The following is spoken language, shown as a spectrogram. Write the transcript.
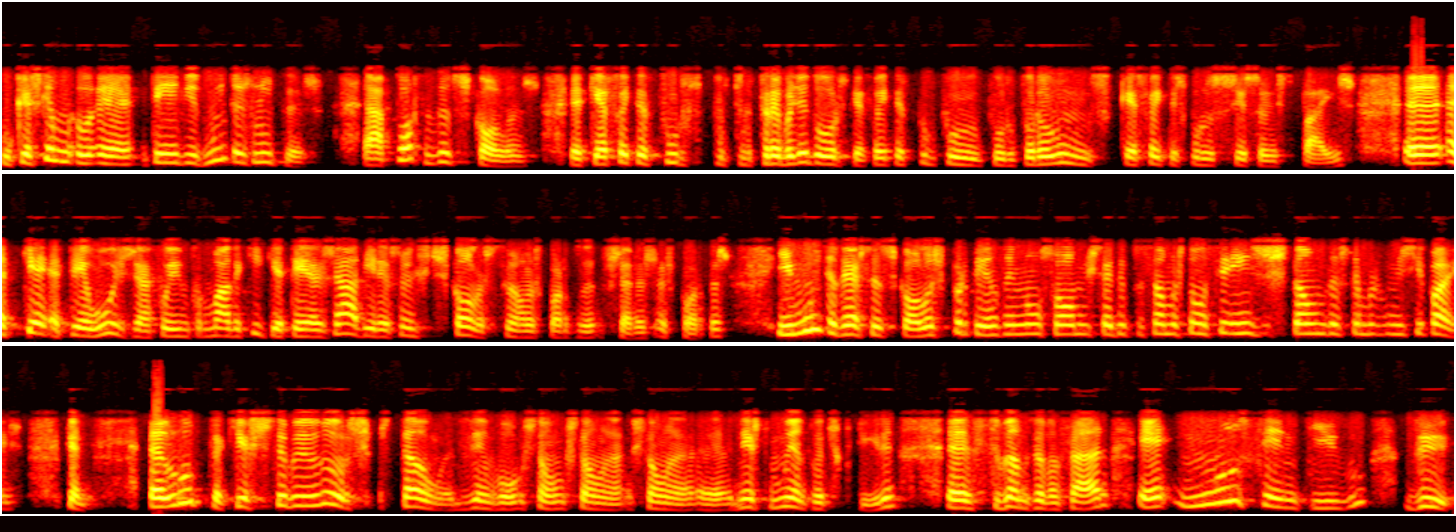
o que é, tem havido muitas lutas à porta das escolas, é, que é feita por, por, por trabalhadores, que é feita por, por, alunos, que é feita por associações de pais, Uh, até, até, hoje já foi informado aqui que até já há direções de escolas que estão a fechar as, as, portas e muitas destas escolas pertencem não só ao Ministério da Educação, mas estão a ser em gestão das câmaras municipais. Portanto, a luta que estes trabalhadores estão a desenvolver, estão, estão, a, estão a, a, neste momento a discutir, uh, se vamos avançar, é no sentido de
